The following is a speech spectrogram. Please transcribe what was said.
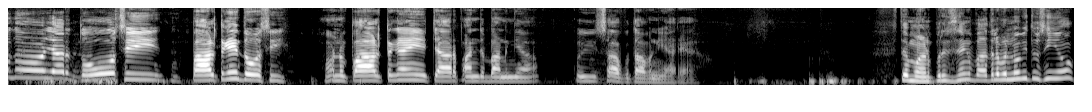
ਉਦੋਂ ਯਾਰ ਦੋ ਸੀ ਪਾਰਟੀਆਂ ਹੀ ਦੋ ਸੀ। ਹੁਣ ਪਾਰਟੀਆਂ ਹੀ ਚਾਰ ਪੰਜ ਬਣ ਗਈਆਂ ਕੋਈ ਹਿਸਾਬ ਕਿਤਾਬ ਨਹੀਂ ਆ ਰਿਹਾ। ਤੇ ਮਨਪ੍ਰੀਤ ਸਿੰਘ ਬਾਦਲ ਵੱਲੋਂ ਵੀ ਤੁਸੀਂ ਹੋ?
